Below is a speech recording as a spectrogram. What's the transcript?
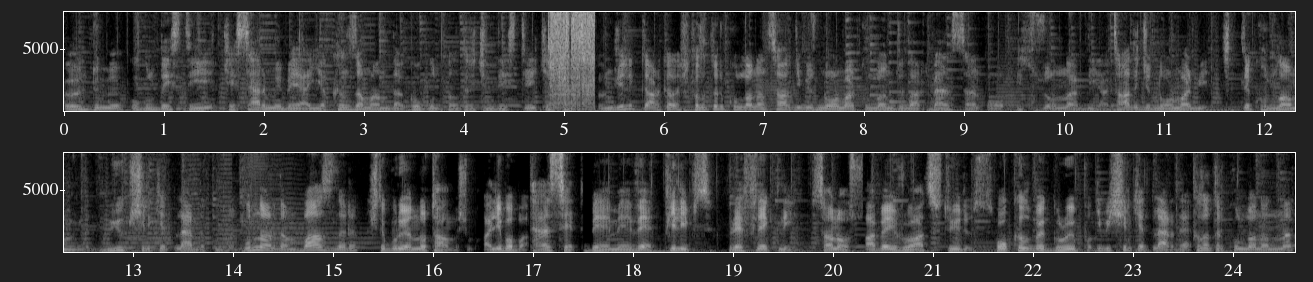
Öldü mü? Google desteği keser mi veya yakın zamanda Google Flutter için desteği keser mi? Öncelikle arkadaş Flutter'ı kullanan sadece biz normal kullanıcılar, ben sen o biz onlar değil. Yani sadece normal bir kitle kullanmıyor. Büyük şirketler de kullanıyor. Bunlardan bazıları işte buraya not almışım. Alibaba, Tencent, BMW, Philips, Reflectly, Sonos, Abbey Road Studios, Focal ve Gripen gibi şirketler de Flutter kullananlar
